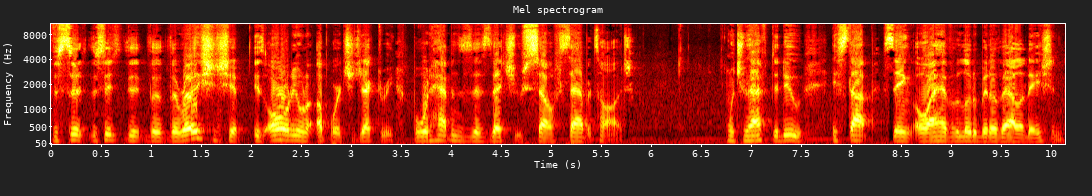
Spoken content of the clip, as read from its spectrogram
The, the, the, the relationship is already on an upward trajectory, but what happens is that you self sabotage. What you have to do is stop saying, "Oh, I have a little bit of validation."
